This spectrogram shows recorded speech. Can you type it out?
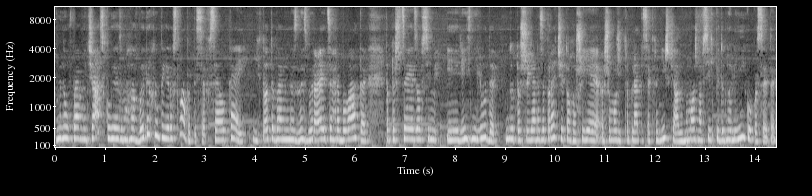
минув певний час, коли я змогла видихнути і розслабитися, все окей, ніхто тебе не, не збирається грабувати. Тобто що це є зовсім і різні люди. Ну тобто, що я не заперечую того, що є, що можуть траплятися крадіжки, але не можна всіх під одну лінійку косити.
